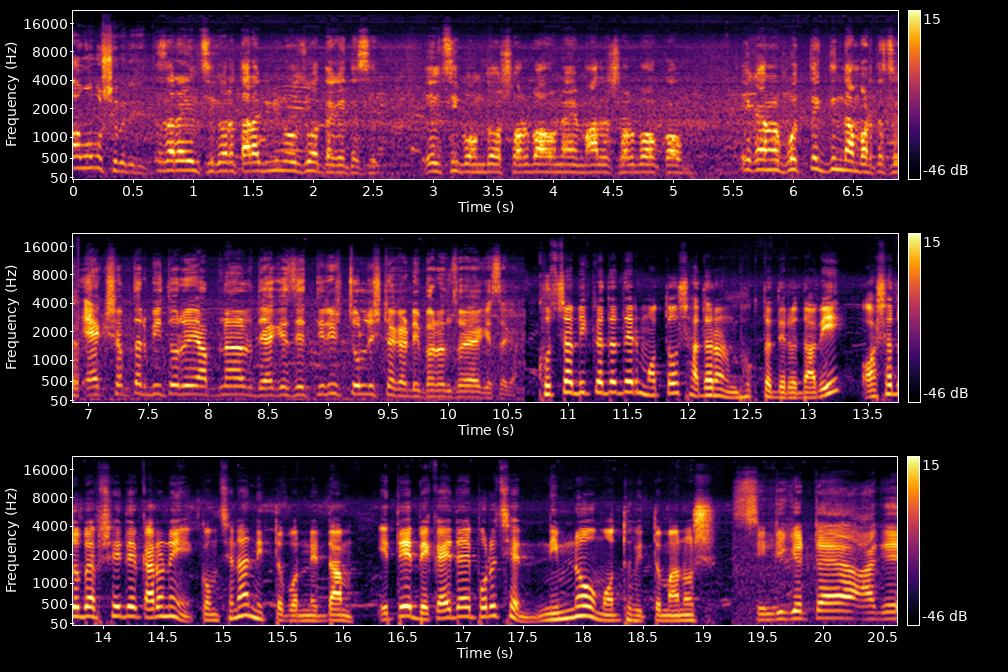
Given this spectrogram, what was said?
দাম অবশ্যই বেড়ে যেতে। যারা এলসি করে তারা বিভিন্ন অজুহাত দেখাইতেছে। এলসি বন্ধ সরবরাহ নেই মালের সরবরাহ কম। এই কারণে প্রত্যেক দিন দাম বাড়তেছে। এক সপ্তাহের ভিতরে আপনার দেখা গেছে তিরিশ চল্লিশ টাকা ডিফারেন্স হয়ে গেছে খুচরা বিক্রেতাদের মতো সাধারণ ভোক্তাদেরও দাবি অসাধু ব্যবসায়ীদের কারণে কমছে না নিত্যপণ্যের দাম। এতে বেকায়দায় পড়েছেন নিম্ন ও মধ্যবিত্ত মানুষ। সিন্ডিকেটটা আগে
